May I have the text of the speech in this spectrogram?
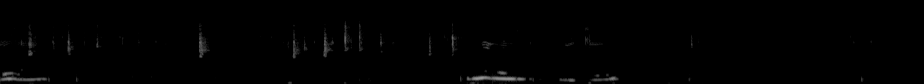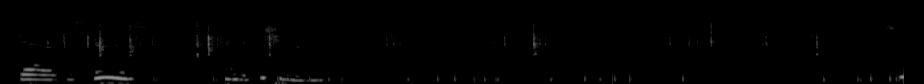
Do that. What window making. But this is kind of fisherman. So,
